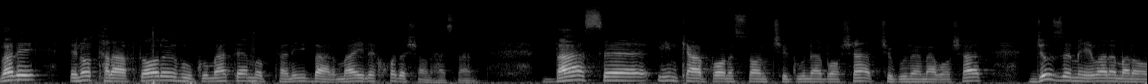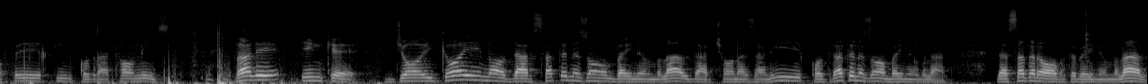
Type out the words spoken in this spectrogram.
ولی اینا طرفدار حکومت مبتنی بر میل خودشان هستند. بحث این که افغانستان چگونه باشد چگونه نباشد جز محور منافع این قدرت ها نیست. ولی اینکه جایگاه اینا در سطح نظام بین الملل در چانزنی قدرت نظام بین الملل در سطح روابط بین الملل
